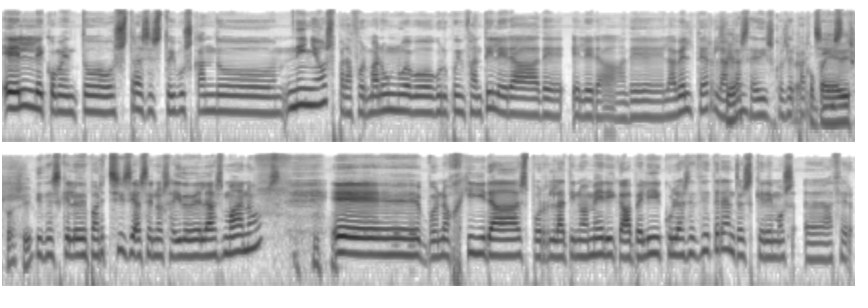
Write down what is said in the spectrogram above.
él le comentó, ostras, estoy buscando niños para formar un nuevo grupo infantil, era de, él era de la Belter, la Sí, casa de discos de Parchís. de discos, sí. Dices que lo de Parchís ya se nos ha ido de las manos. Eh, bueno, giras por Latinoamérica, películas, etcétera. Entonces queremos eh, hacer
